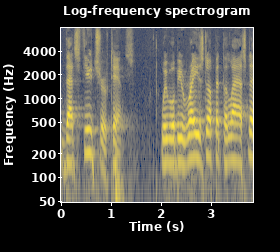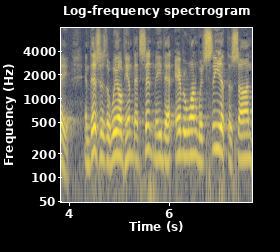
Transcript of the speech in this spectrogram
that's future tense. We will be raised up at the last day. And this is the will of him that sent me, that everyone which seeth the Son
